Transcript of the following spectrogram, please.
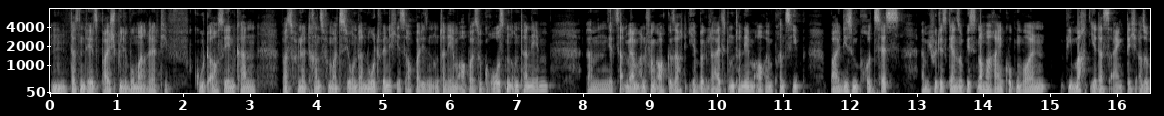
Mhm. Das sind jetzt Beispiele, wo man relativ gut auch sehen kann, was für eine Transformation da notwendig ist, auch bei diesen Unternehmen, auch bei so großen Unternehmen. Ähm, jetzt hatten wir am Anfang auch gesagt, ihr begleitet Unternehmen auch im Prinzip bei diesem Prozess. Ähm, ich würde jetzt gerne so ein bisschen nochmal reingucken wollen, wie macht ihr das eigentlich? Also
